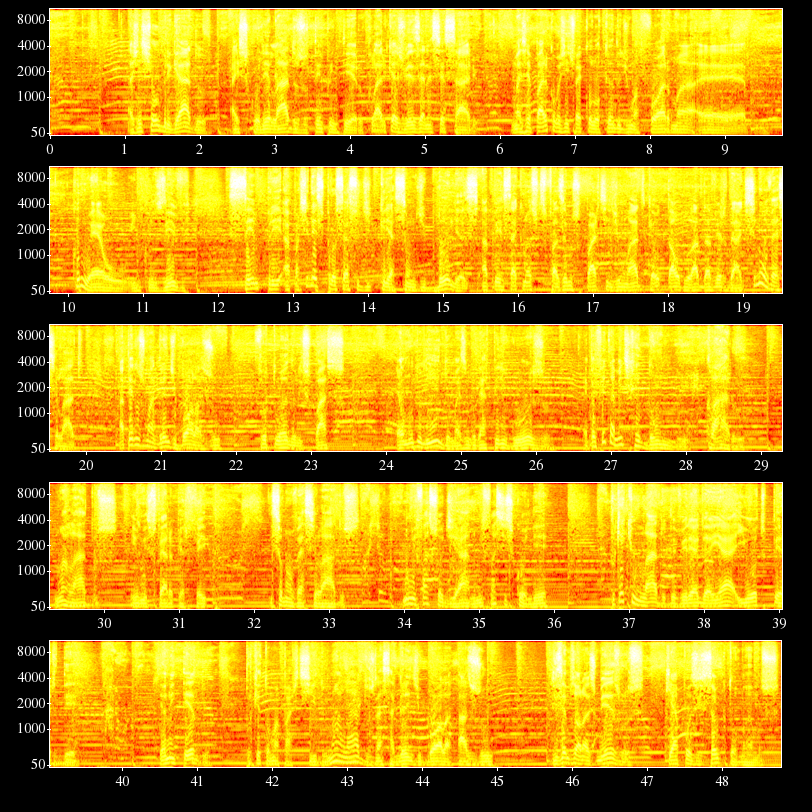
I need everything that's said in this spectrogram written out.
A gente é obrigado a escolher lados o tempo inteiro. Claro que às vezes é necessário, mas repare como a gente vai colocando de uma forma é, cruel, inclusive, sempre a partir desse processo de criação de bolhas, a pensar que nós fazemos parte de um lado que é o tal do lado da verdade. Se não houvesse lado, apenas uma grande bola azul flutuando no espaço, é um mundo lindo, mas um lugar perigoso. É perfeitamente redondo, claro, não há lados em uma esfera perfeita. E se eu não houvesse lados? Não me faça odiar, não me faça escolher. Por que, que um lado deveria ganhar e outro perder? Eu não entendo por que tomar partido. Não há lados nessa grande bola azul. Dizemos a nós mesmos que é a posição que tomamos.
